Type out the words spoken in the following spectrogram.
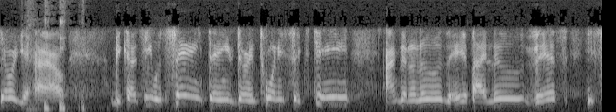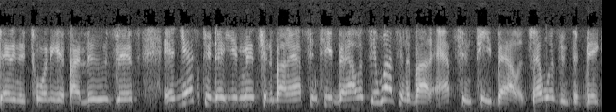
show you how, because he was saying things during 2016 I'm going to lose if I lose this. He said in the 20 if I lose this. And yesterday you mentioned about absentee ballots. It wasn't about absentee ballots. That wasn't the big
